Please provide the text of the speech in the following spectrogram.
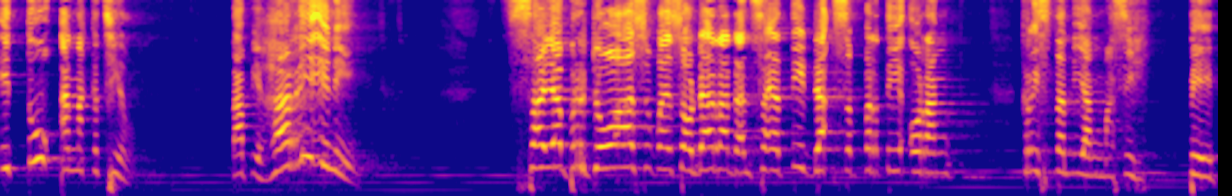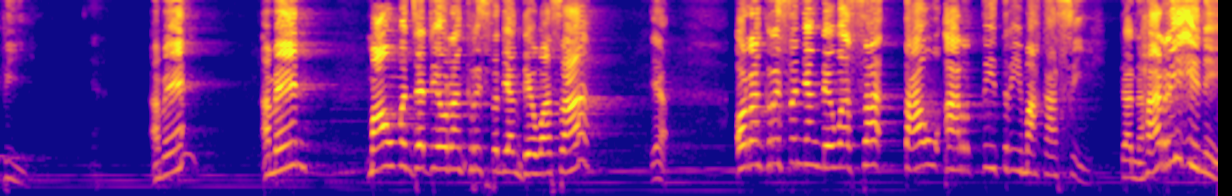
itu anak kecil. Tapi hari ini saya berdoa supaya saudara dan saya tidak seperti orang Kristen yang masih baby. Amin. Amin. Mau menjadi orang Kristen yang dewasa? Ya. Orang Kristen yang dewasa tahu arti terima kasih. Dan hari ini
